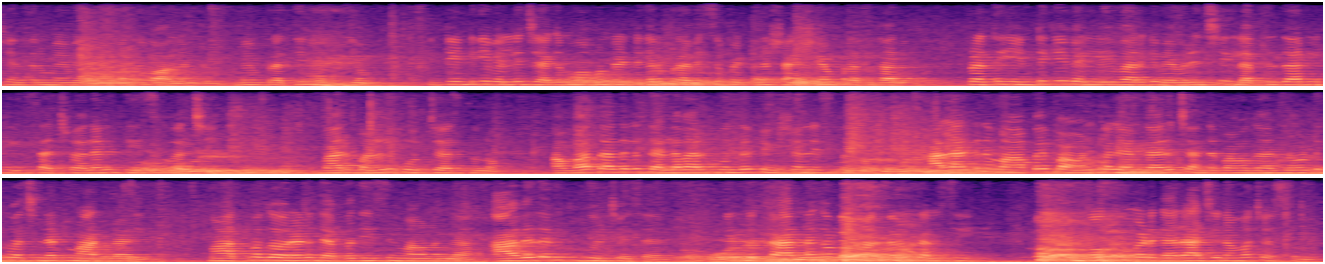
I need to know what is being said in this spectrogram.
చంద్ర మేము ఇరవై మంది వాలంటీర్లు మేము ప్రతి ఇంటింటికి వెళ్ళి జగన్మోహన్ రెడ్డి గారు ప్రవేశపెట్టిన సంక్షేమ పథకాలు ప్రతి ఇంటికి వెళ్ళి వారికి వివరించి లబ్ధిదారునికి సచివాలయానికి తీసుకువచ్చి వారి పనులు పూర్తి చేస్తున్నాం. అవ్వాతాతలు తెల్లవారికి ముందే పెన్షన్లు ఇస్తున్నాం. అలాంటిది మాపై పవన్ కళ్యాణ్ గారు చంద్రబాబు గారు నోటుకు వచ్చినట్టు మాట్లాడి మా ఆత్మగౌరవాన్ని దెబ్బతీసి మౌనంగా ఆవేదనకు గురి చేశారు ఇందుకు కారణంగా మేమందరం కలిసి మోకుమ్మడిగా రాజీనామా చేస్తున్నాం.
